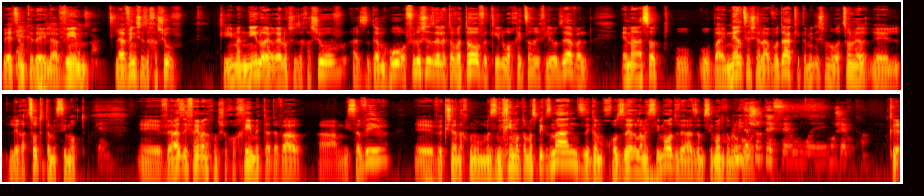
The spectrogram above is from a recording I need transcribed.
בעצם כן, כדי להבין. להבין שזה חשוב. כי אם אני לא אראה לו שזה חשוב אז גם הוא אפילו שזה לטובתו וכאילו הכי צריך להיות זה אבל אין מה לעשות, הוא, הוא באנרציה של העבודה, כי תמיד יש לנו רצון ל, ל, לרצות את המשימות. כן. אה, ואז לפעמים אנחנו שוכחים את הדבר המסביב, אה, וכשאנחנו מזניחים אותו מספיק זמן, זה גם חוזר למשימות, ואז המשימות גם לא תמיד קורות. השוטף אה, הוא מושך אותך. כן,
